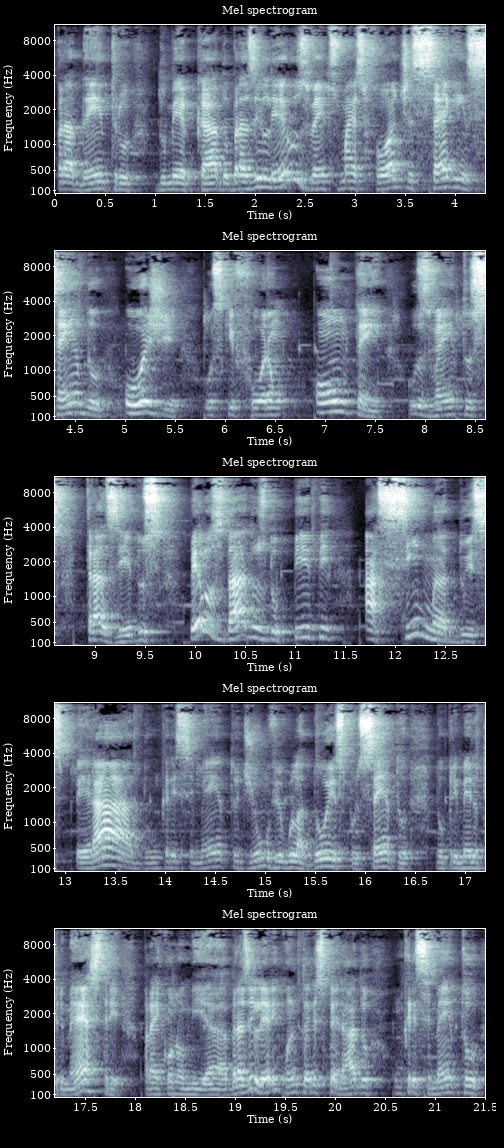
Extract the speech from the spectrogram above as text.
para dentro do mercado brasileiro. Os ventos mais fortes seguem sendo hoje os que foram ontem, os ventos trazidos pelos dados do PIB acima do esperado, um crescimento de 1,2% no primeiro trimestre para a economia brasileira, enquanto era esperado um crescimento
